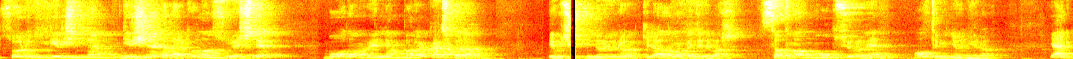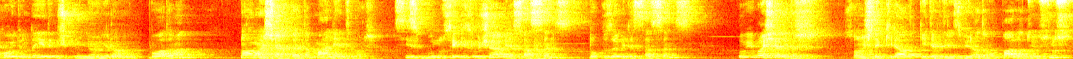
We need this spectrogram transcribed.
Sörlot'un gelişinden girişine kadarki olan süreçte bu adama verilen para kaç para? 1,5 milyon euro kiralama bedeli var. Satın alma opsiyonu ne? 6 milyon euro. Yani koyduğunda 7,5 milyon euro bu adamın normal şartlarda maliyeti var. Siz bunu 8,5'a bile satsanız, 9'a bile satsanız bu bir başarıdır. Sonuçta kiralık getirdiğiniz bir adamı parlatıyorsunuz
